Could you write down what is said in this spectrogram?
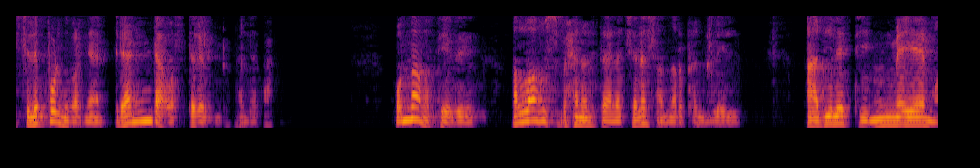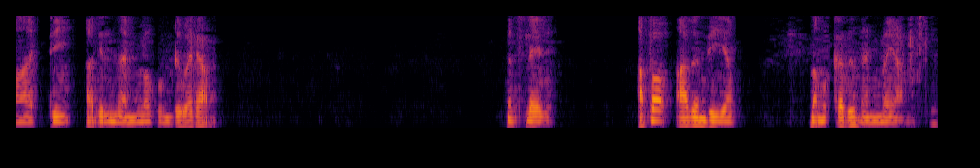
ചിലപ്പോൾ എന്ന് പറഞ്ഞാൽ രണ്ട് അവസ്ഥകളുണ്ട് നല്ലതാകും. ഒന്നാമത്തേത് അള്ളാഹു സുബാനുത്താല ചില സന്ദർഭങ്ങളിൽ അതിലെ തിന്മയെ മാറ്റി അതിൽ നന്മ കൊണ്ടുവരാം. മനസ്സിലായില്ലേ? അപ്പൊ അതെന്ത് ചെയ്യാം? നമുക്കത് നന്മയാണ്.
